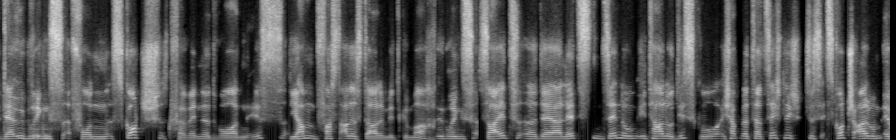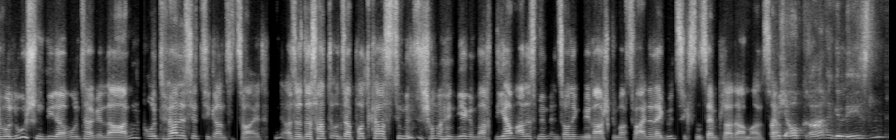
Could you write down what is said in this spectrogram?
der übrigens von Scotch verwendet worden ist. Die haben fast alles da mitgemacht. Übrigens seit äh, der letzten Sendung Italo Disco, ich habe mir tatsächlich das Scotch-Album Evolution wieder runtergeladen und höre das jetzt die ganze Zeit. Also das hat unser Podcast zumindest schon mal mit mir gemacht. Die haben alles mit dem Sonic Mirage gemacht. Das war einer der günstigsten Sampler damals. Habe ja. ich auch gerade gelesen,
